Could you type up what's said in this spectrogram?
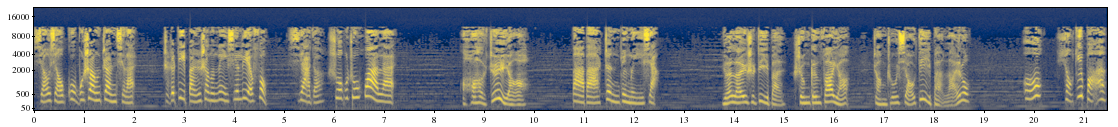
小小顾不上站起来，指着地板上的那些裂缝，吓得说不出话来。啊，这样啊！爸爸镇定了一下。原来是地板生根发芽，长出小地板来喽。哦，小地板。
